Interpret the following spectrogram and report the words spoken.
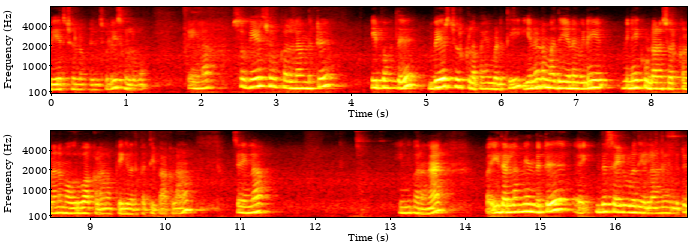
வேர் சொல் அப்படின்னு சொல்லி சொல்லுவோம். சரிங்களா? ஸோ வேர் சொற்களில் வந்துட்டு இப்போ வந்து வேர் சொற்களை பயன்படுத்தி என்னென்ன மாதிரியான வினை வினைக்கு உண்டான சொற்களை நம்ம உருவாக்கலாம் அப்படிங்கிறத பற்றி பார்க்கலாம். சரிங்களா? இங்கே பாருங்கள் இதெல்லாமே வந்துட்டு இந்த சைடு உள்ளது எல்லாமே வந்துட்டு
